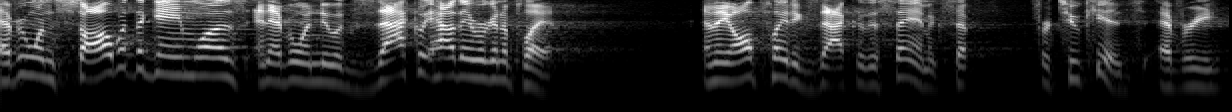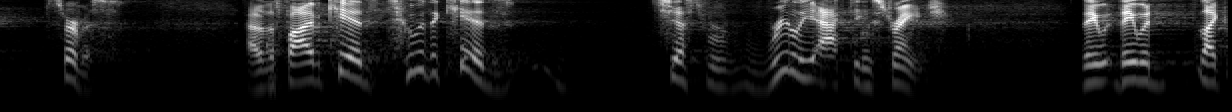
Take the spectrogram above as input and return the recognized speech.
Everyone saw what the game was, and everyone knew exactly how they were going to play it. And they all played exactly the same, except for two kids every service. Out of the five kids, two of the kids just were really acting strange. They, they would, like,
